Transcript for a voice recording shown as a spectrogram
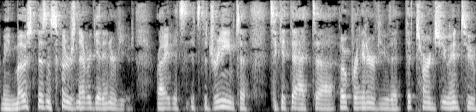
I mean, most business owners never get interviewed, right? It's it's the dream to to get that uh, Oprah interview that that turns you into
